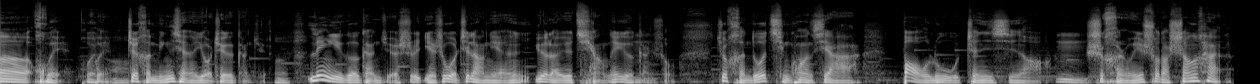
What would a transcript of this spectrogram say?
呃，会会这很明显有这个感觉。嗯。另一个感觉是，也是我这两年越来越强的一个嗯感受，就很多情况下暴露真心啊，嗯。是很容易受到伤害的。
